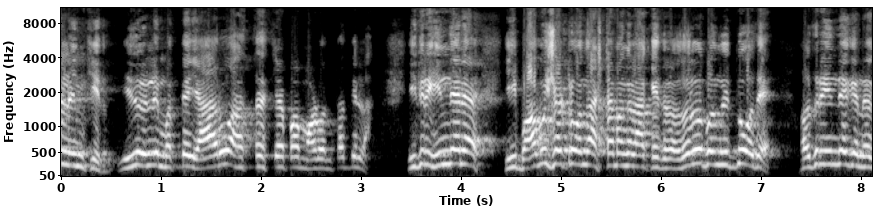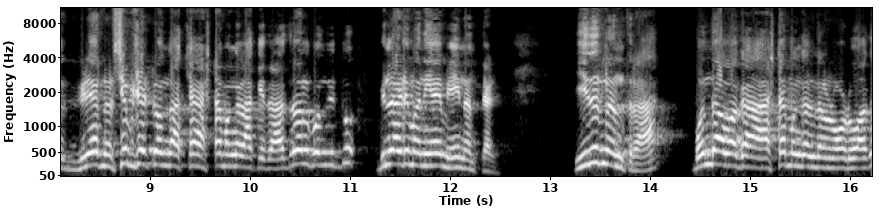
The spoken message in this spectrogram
ಲಿಂಕ್ ಇದು. ಇದರಲ್ಲಿ ಮತ್ತೆ ಯಾರೂ ಹಸ್ತಕ್ಷೇಪ ಮಾಡುವಂಥದ್ದಿಲ್ಲ. ಇದ್ರ ಹಿಂದೆನೆ ಈ ಬಾಬು ಶೆಟ್ರು ಒಂದು ಅಷ್ಟಮಂಗಲ ಹಾಕಿದ್ರು. ಅದರಲ್ಲಿ ಬಂದಿದ್ದು ಅದೇ. ಅದ್ರ ಹಿಂದೆ ಗಿಳಿಯ ನರಸಿಂಹ ಶೆಟ್ಟು ಒಂದು ಅಕ್ಷ ಅಷ್ಟಮಂಗಲ ಹಾಕಿದ್ರು. ಅದರಲ್ಲಿ ಬಂದಿದ್ದು ಬಿಲ್ಲಾಡಿ ಮನೆಯೇ ಮೇನ್ ಅಂತೇಳಿ. ಇದ್ರ ನಂತರ ಬಂದಾವಾಗ ಅಷ್ಟಮಂಗಲದಲ್ಲಿ ನೋಡುವಾಗ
